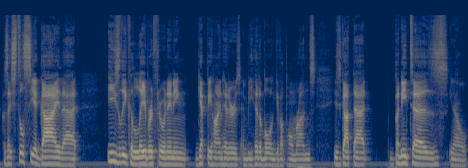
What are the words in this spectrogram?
because I still see a guy that easily could labor through an inning, get behind hitters, and be hittable and give up home runs. He's got that Benitez, you know,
